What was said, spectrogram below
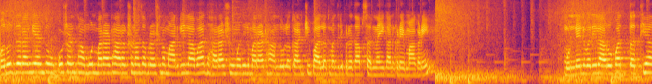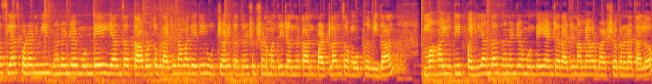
मनोज जरांगे यांचं उपोषण थांबून मराठा आरक्षणाचा प्रश्न मार्गी लावा. धाराशिवमधील मराठा आंदोलकांची पालकमंत्री प्रताप सरनाईकांकडे मागणी मुंडेंवरील आरोपात तथ्य असल्यास फडणवीस धनंजय मुंडे यांचा ताबडतोब राजीनामा घेतील उच्च आणि तंत्रशिक्षण मंत्री चंद्रकांत पाटलांचं मोठं विधान. महायुतीत पहिल्यांदाच धनंजय मुंडे यांच्या राजीनाम्यावर भाष्य करण्यात आलं.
